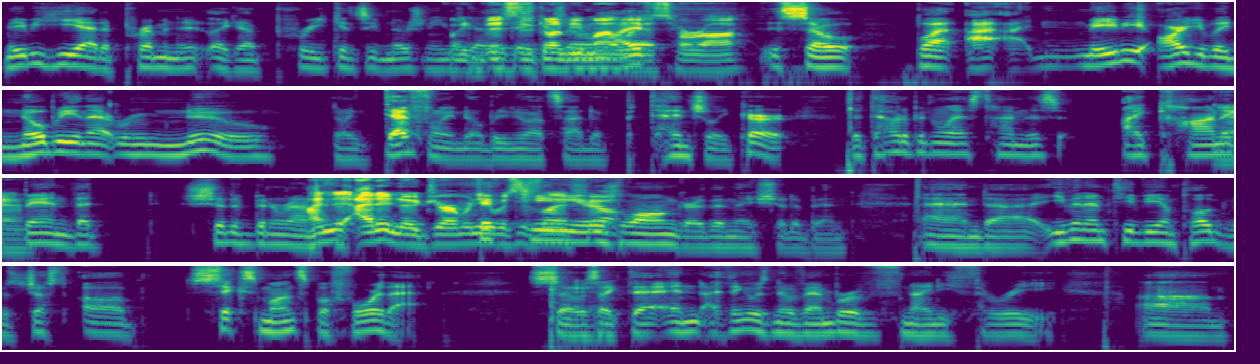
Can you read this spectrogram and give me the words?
Maybe he had a premonition, like a preconceived notion he was like gonna this is going to be my life. last hurrah. So, but I, I maybe arguably nobody in that room knew. I mean, definitely nobody knew outside of potentially Kurt that that would have been the last time this iconic Yeah. band that should have been around. I, didn't- I didn't know Germany was his 15 last years show. longer than they should have been. And uh, even MTV Unplugged was just uh, six months before that. So it was like the end, I think it was November of 93. Um,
